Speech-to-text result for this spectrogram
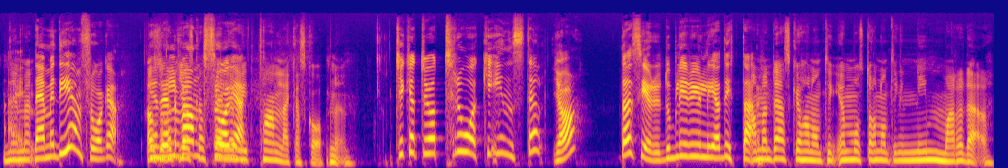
Nej, men, Nej, men det är en fråga. Det är alltså, en att jag relevant ska sälja fråga. mitt tandläkarskap nu. Tycker att du har tråkig inställning? Ja, där ser du. Då blir det ju ledigt där. Ja, men där ska jag, ha någonting, jag måste ha någonting nimmare där.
